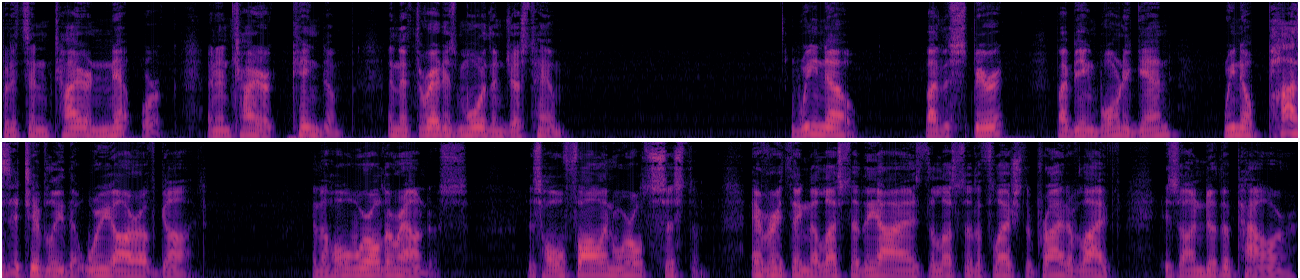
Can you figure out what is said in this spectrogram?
but it's an entire network, an entire kingdom, and the threat is more than just him. We know by the Spirit, by being born again, we know positively that we are of God. And the whole world around us, this whole fallen world system, everything, the lust of the eyes, the lust of the flesh, the pride of life, is under the power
